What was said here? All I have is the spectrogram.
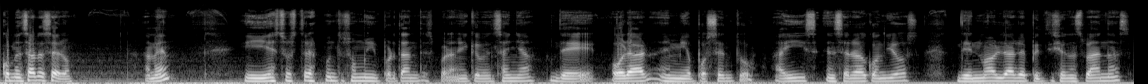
comenzar de cero. Amén. Y estos tres puntos son muy importantes para mí que me enseña de orar en mi aposento, ahí encerrado con Dios, de no hablar repeticiones vanas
